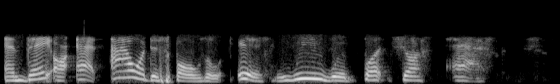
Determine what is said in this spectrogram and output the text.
and they are at our disposal if we would but just ask.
